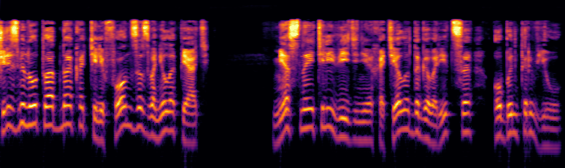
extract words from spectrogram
Через минуту, однако, телефон зазвонил опять. Местное телевидение хотело договориться об интервью.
